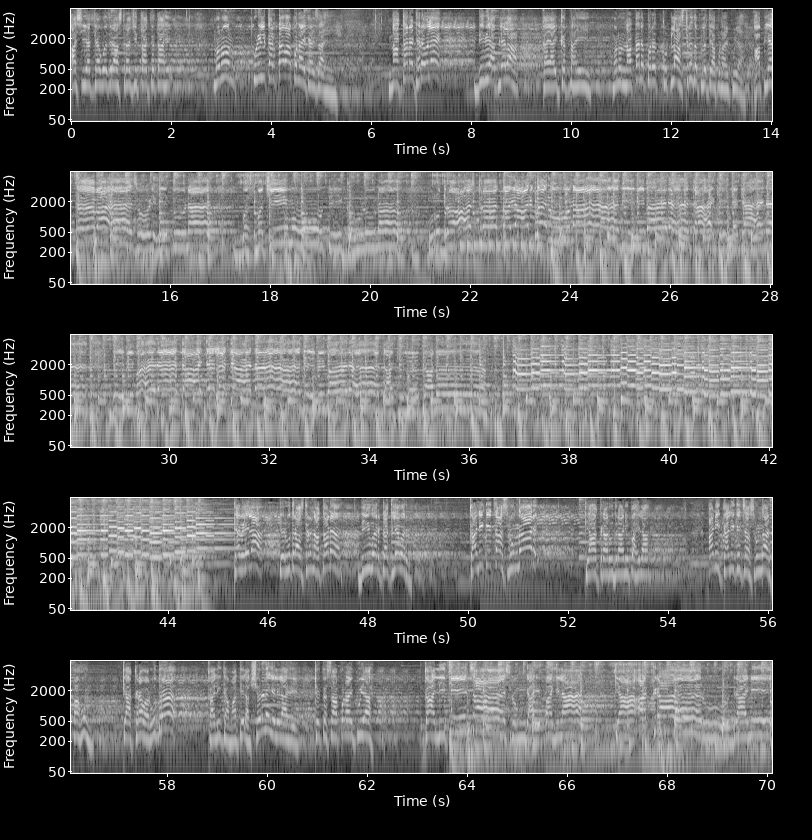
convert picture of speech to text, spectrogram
अशी या त्या वज्रास्त्राची ताकद आहे. म्हणून पुढील कर्ताव आपण ऐकायचं आहे. नातानं ठरवलंय दिवी आपल्याला काय ऐकत नाही. म्हणून नातानं परत कुठलं अस्त्र जपलं ते आपण ऐकूया. आपल्या तवा झोळीतून भस्मची मोठी कवळून रुद्र टाकल्यावर कालिकेचा शृंगार त्या अकरा रुद्राने पाहिला. आणि कालिकेचा शृंगार पाहून त्या अकरावा रुद्र कालिका मातेला शरण गेलेला आहे. ते कसं आपण ऐकूया? कालिकेचा शृंगार पाहिला त्या अकरा रुद्राने.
